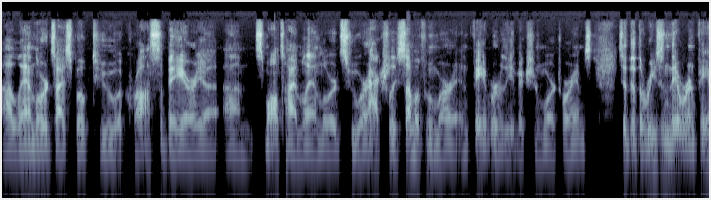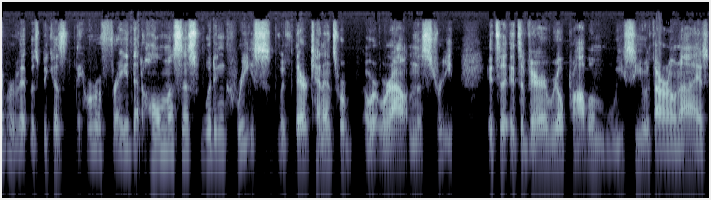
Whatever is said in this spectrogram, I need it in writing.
Uh, landlords I spoke to across the Bay Area, um, small time landlords who are actually, some of whom are in favor of the eviction moratoriums, said that the reason they were in favor of it was because they were afraid that homelessness would increase if their tenants were, were, were out in the street. It's a, it's a very real problem we see with our own eyes,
